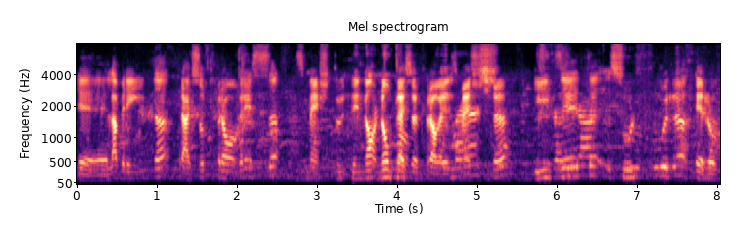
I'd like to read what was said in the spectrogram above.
eh, la Braid, Price of Progress, Smash, to- eh, no, non Price of Progress, Smash, Smash, Izet, Sulfur e Roll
